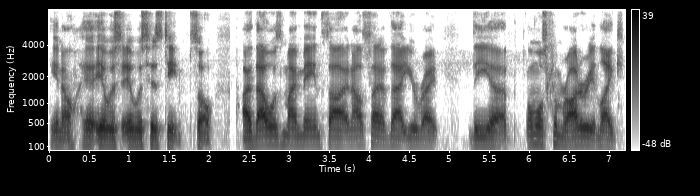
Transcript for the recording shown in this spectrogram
You know, it, it was it was his team. So I, that was my main thought. And outside of that, you're right. The uh, almost camaraderie, like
